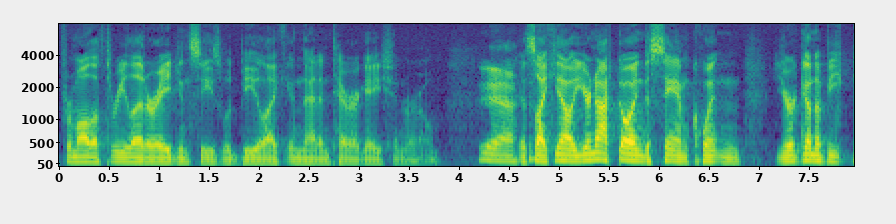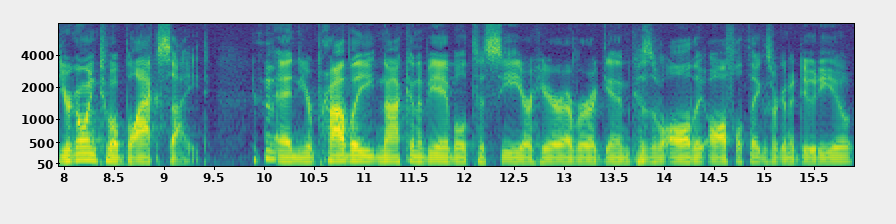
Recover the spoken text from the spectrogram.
from all the three letter agencies would be like in that interrogation room. Yeah, It's like, you know, you're not going to San Quentin. You're gonna be. You're going to a black site. and you're probably not going to be able to see or hear ever again because of all the awful things we're going to do to you.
